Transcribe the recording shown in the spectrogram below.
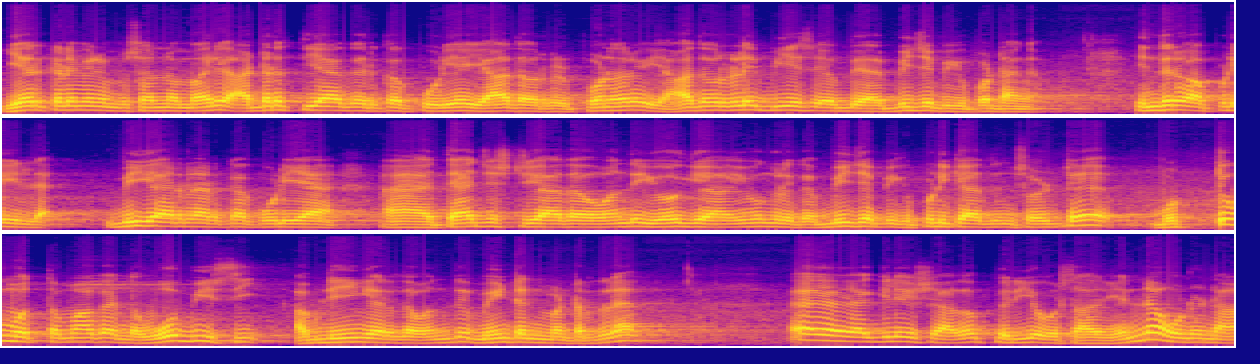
ஏற்கனவே நம்ம சொன்ன மாதிரி அடர்த்தியாக இருக்கக்கூடிய யாதவர்கள் போன தடவை யாதவர்களே பிஎஸ் பிஜேபிக்கு போட்டாங்க. இந்த தடவை அப்படி இல்லை. பீகாரில் இருக்கக்கூடிய தேஜஸ்ரீ தேஜஸ்வி யாதவ் வந்து யோகி இவங்களுக்கு பிஜேபிக்கு பிடிக்காதுன்னு சொல்லிட்டு ஒட்டுமொத்தமாக இந்த ஓபிசி அப்படிங்கிறத வந்து மெயின்டைன் பண்ணுறதுல அகிலேஷ் யாதவ் பெரிய ஒரு சாதனை. என்ன ஒன்றுனா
